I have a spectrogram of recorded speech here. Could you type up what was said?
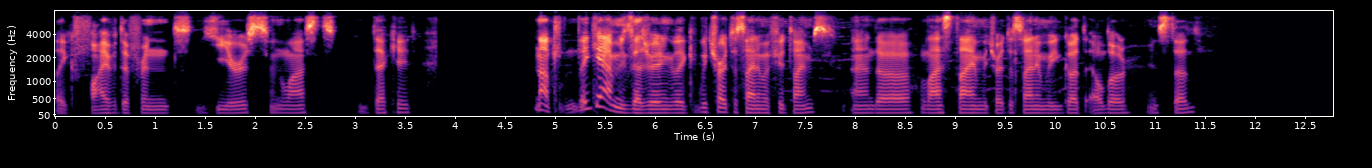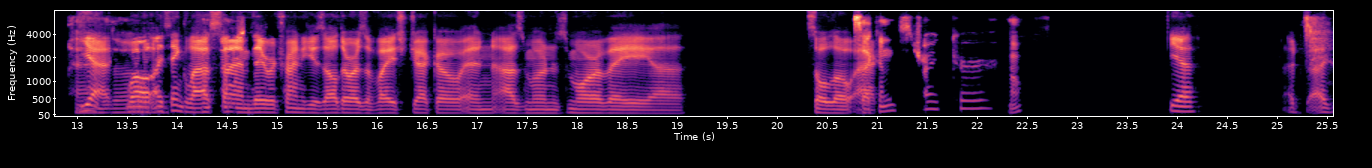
like five different years in the last decade. Not like yeah, I'm exaggerating. Like we tried to sign him a few times, and uh, last time we tried to sign him, we got Eldor instead. yeah. Well, uh, I think last time they were trying to use Eldor as a vice, Dzeko and Azmoun is more of a solo act. second striker. No, Yeah. I, I,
